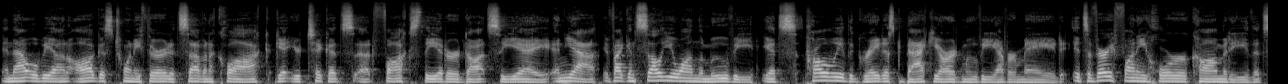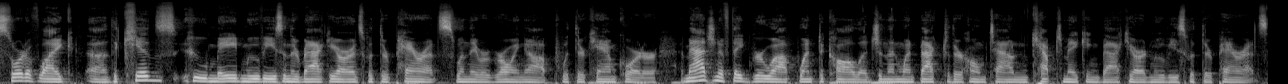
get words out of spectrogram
and that will be on August 23rd at 7 o'clock. Get your tickets at foxtheatre.ca. And yeah, if I can sell you on the movie, it's probably the greatest backyard movie ever made. It's a very funny horror comedy that's sort of like uh, the kids who made movies in their backyards with their parents when they were growing up with their camcorder. Imagine if they grew up, went to college, and then went back to their hometown and kept making backyard movies with their parents.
